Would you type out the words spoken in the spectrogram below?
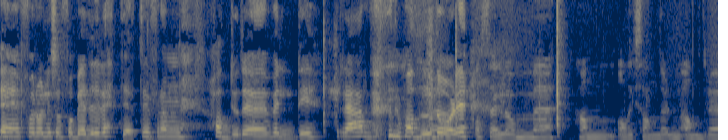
eh, For å liksom få bedre rettigheter, for de hadde jo det veldig ræv. De hadde det dårlig. Og selv om eh, han Alexander den andre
